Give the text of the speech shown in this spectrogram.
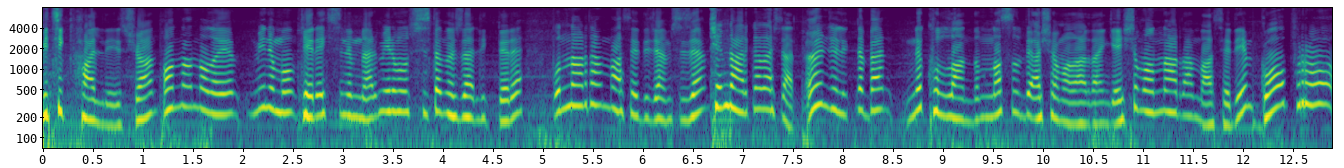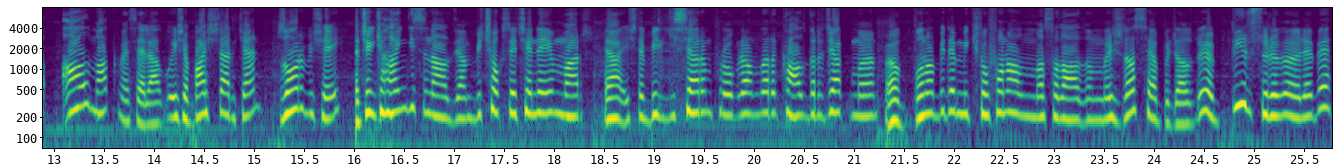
bitik haldeyiz şu an. Ondan dolayı minimum gereksinimler, minimum sistem özellikleri bunlardan bahsedeceğim size. Şimdi arkadaşlar öncelikle ben ne kullandım, nasıl bir aşamalardan geçtim onlardan bahsedeyim. GoPro almak mesela bu işe başlarken zor bir şey. Çünkü hangisini alacağım? Birçok seçeneğim var. Ya işte bilgisayarın programları kaldıracak mı? Buna bir de mikrofon alınması lazımmış. Nasıl yapacağız diyor. Bir sürü böyle bir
